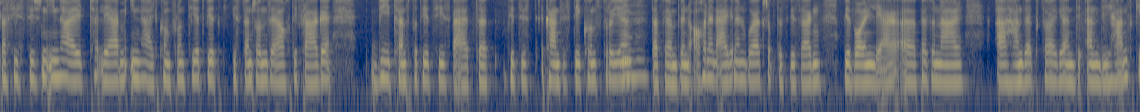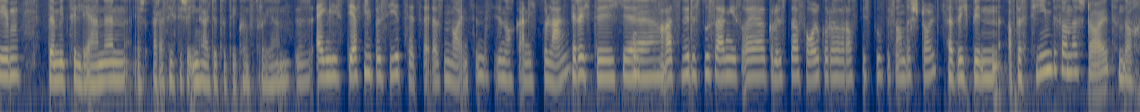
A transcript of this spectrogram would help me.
rassistischen Inhalt, Lehrinhalt konfrontiert wird, ist dann schon sehr auch die Frage, wie transportiert sie es weiter? Sie, kann sie es dekonstruieren? Mhm. Dafür haben wir auch einen eigenen Workshop, dass wir sagen, wir wollen Lehrpersonal Handwerkzeuge an die, an die Hand geben, damit sie lernen, rassistische Inhalte zu dekonstruieren. Es ist eigentlich sehr viel passiert seit 2019, das ist ja noch gar nicht so lang. Richtig, ja. Und was würdest du sagen, ist euer größter Erfolg oder worauf bist du besonders stolz? Also ich bin auf das Team besonders stolz und auch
